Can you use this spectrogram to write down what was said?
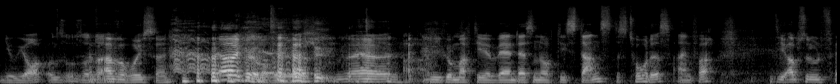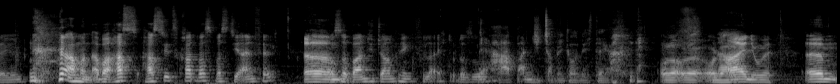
New York und so, Einfach, sondern. einfach ruhig sein. Ja, ich bin aber ruhig. Naja, Nico macht hier währenddessen noch die Stunts des Todes einfach. Die absolut failen. Ja, Mann, aber hast, hast du jetzt gerade was, was dir einfällt? Ähm, Außer Bungee Jumping vielleicht oder so? ja, Bungee Jumping doch nicht, Digga. Oder, oder, oder. Nein, Junge. Ähm,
